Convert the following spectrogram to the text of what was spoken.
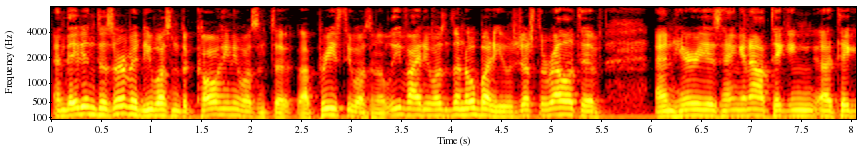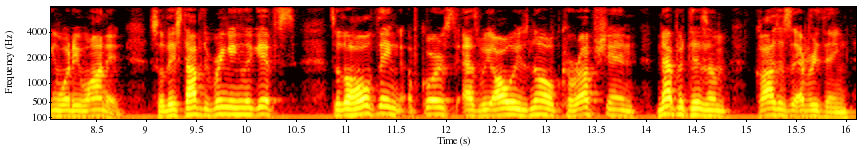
and they didn't deserve it. He wasn't a Kohen, he wasn't a, a, priest, he wasn't a Levite, he wasn't a nobody, he was just a relative. And here he is hanging out, taking uh, taking what he wanted. So they stopped bringing the gifts. So the whole thing, of course, as we always know, corruption, nepotism causes everything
